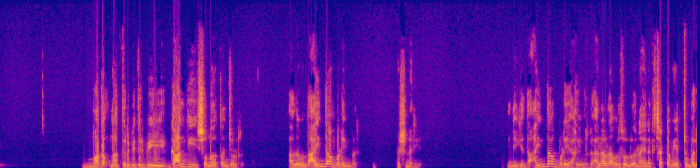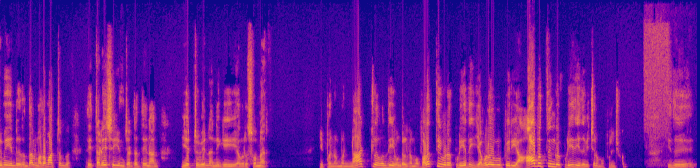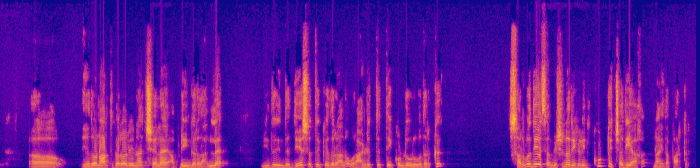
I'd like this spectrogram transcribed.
மதம் நான் திருப்பி திருப்பி காந்தி சொன்னதை தான் சொல்கிறேன் அதை வந்து ஐந்தாம் படைம்பர் மிஷினரி இன்னைக்கு இந்த ஐந்தாம் படையாக இவர்கள் அதனால தான் அவர் சொல்லுவார் நான் எனக்கு சட்டம் இயற்றும் வலிமை என்று இருந்தால் மதமாற்றம் இதை தடை செய்யும் சட்டத்தை நான் இயற்றுவேன் அன்னைக்கு அவர் சொன்னார். இப்போ நம்ம நாட்டில் வந்து இவங்களை நம்ம வளர்த்தி விடக்கூடியது எவ்வளவு பெரிய ஆபத்துங்கக்கூடியது இதை வச்சு நம்ம புரிஞ்சுக்கணும். இது ஏதோ நார்த் கரோலினா சிலை அப்படிங்கிறது அல்ல. இது இந்த தேசத்துக்கு எதிரான ஒரு அழுத்தத்தை கொண்டு வருவதற்கு சர்வதேச மிஷனரிகளின் கூட்டு சதியாக நான் இதை பார்க்கிறேன்.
